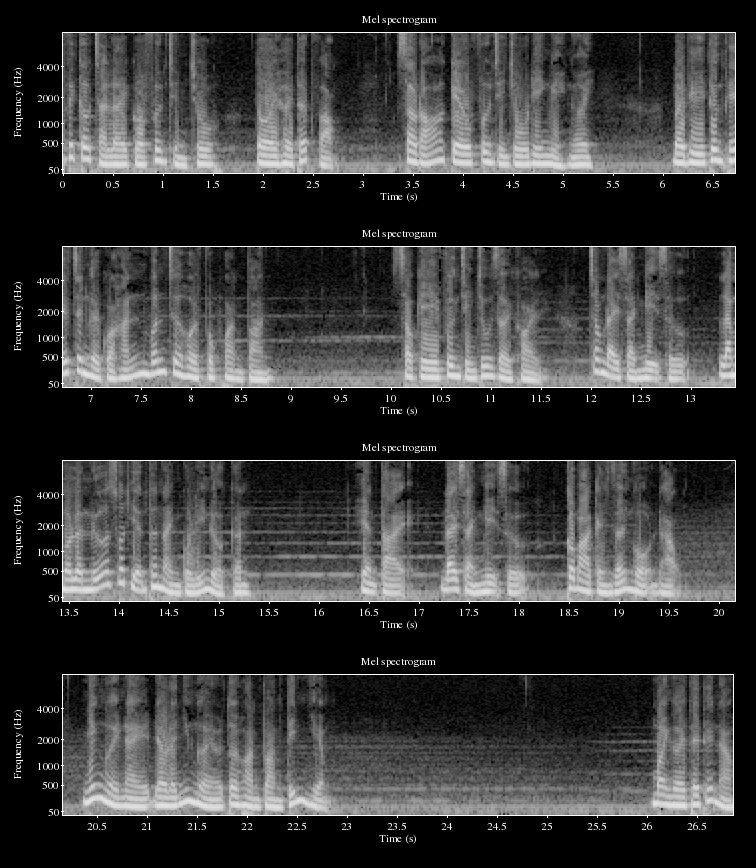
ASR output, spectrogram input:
với câu trả lời của Phương Trình Chu, tôi hơi thất vọng. Sau đó kêu Phương Trình Chu đi nghỉ ngơi. Bởi vì thương thế trên người của hắn vẫn chưa hồi phục hoàn toàn sau khi Phương trình Chu rời khỏi Trong đại sảnh nghị sự Là một lần nữa xuất hiện thân ảnh của Lý Nửa Cân Hiện tại, Đại sảnh nghị sự, Có ba cảnh giới ngộ đạo. Những người này đều là những người tôi hoàn toàn tín nhiệm. Mọi người thấy thế nào?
